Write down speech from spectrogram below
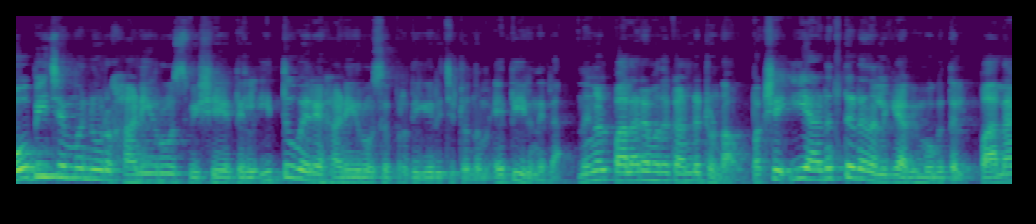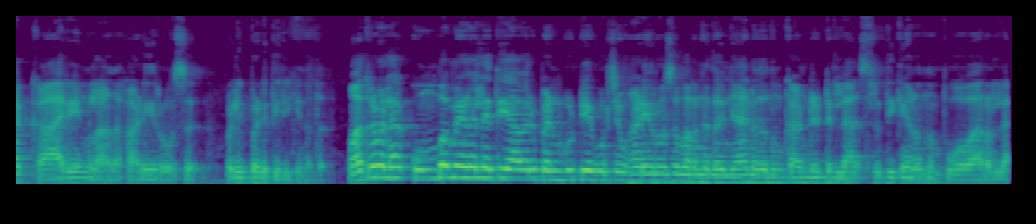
ബോബി ചെമ്മന്നൂർ ഹണി റോസ് വിഷയത്തിൽ ഇതുവരെ ഹണി റോസ് പ്രതികരിച്ചിട്ടൊന്നും എത്തിയിരുന്നില്ല. നിങ്ങൾ പലരും അത് കണ്ടിട്ടുണ്ടാവും. പക്ഷെ ഈ അടുത്തിടെ നൽകിയ അഭിമുഖത്തിൽ പല കാര്യങ്ങളാണ് ഹണി റോസ് വെളിപ്പെടുത്തിയിരിക്കുന്നത്. മാത്രമല്ല കുംഭമേളയിലെത്തിയ ആ ഒരു പെൺകുട്ടിയെക്കുറിച്ചും ഹണി റോസ് പറഞ്ഞത് ഞാനതൊന്നും കണ്ടിട്ടില്ല ശ്രദ്ധിക്കാനൊന്നും പോവാറില്ല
